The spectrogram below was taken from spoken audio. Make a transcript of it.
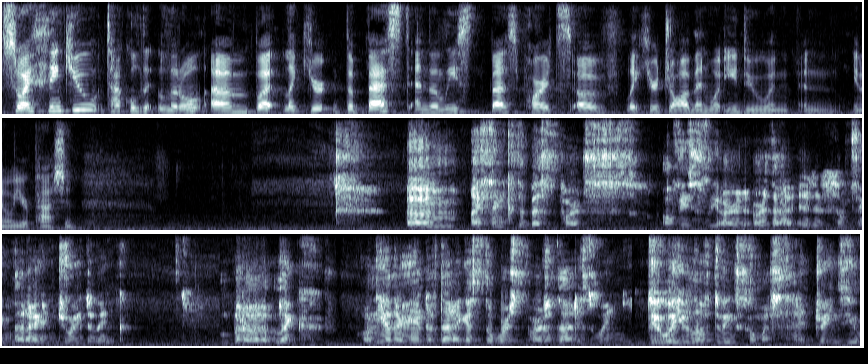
So I think you tackled it a little, um, but like your the best and the least best parts of like your job and what you do and and you know your passion. Um, I think the best parts obviously are are that it is something that I enjoy doing, but uh, like on the other hand of that, I guess the worst part of that is when you do what you love doing so much that it drains you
